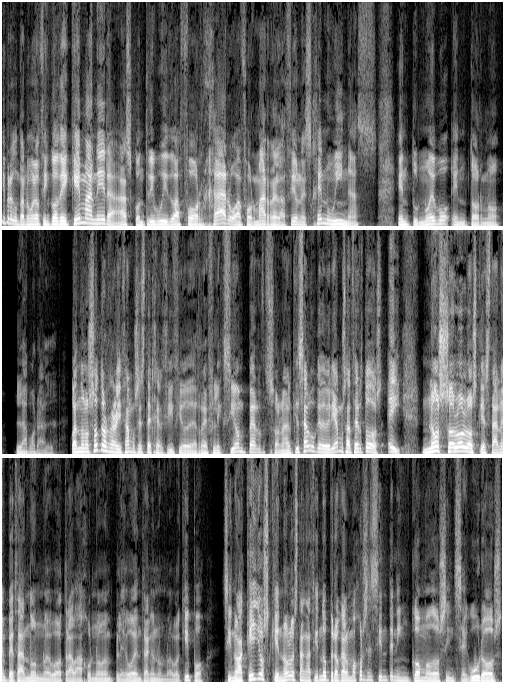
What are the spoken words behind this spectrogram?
Y pregunta número 5. ¿De qué manera has contribuido a forjar o a formar relaciones genuinas en tu nuevo entorno laboral? Cuando nosotros realizamos este ejercicio de reflexión personal, que es algo que deberíamos hacer todos, hey, no solo los que están empezando un nuevo trabajo, un nuevo empleo, entran en un nuevo equipo, sino aquellos que no lo están haciendo, pero que a lo mejor se sienten incómodos, inseguros,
